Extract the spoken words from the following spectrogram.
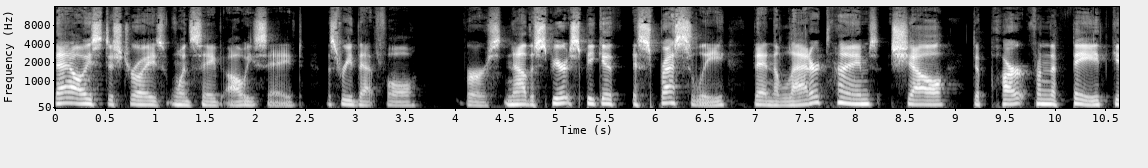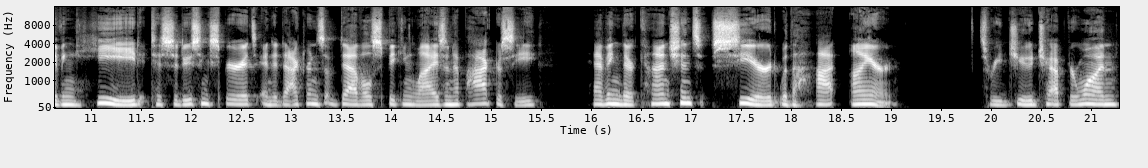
That always destroys once saved, always saved. Let's read that full verse. Now the Spirit speaketh expressly that in the latter times shall depart from the faith, giving heed to seducing spirits and to doctrines of devils, speaking lies and hypocrisy, having their conscience seared with a hot iron. Let's read Jude chapter 1,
